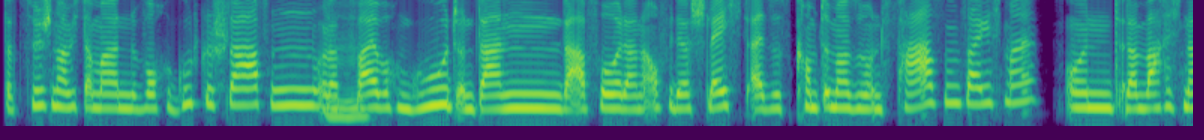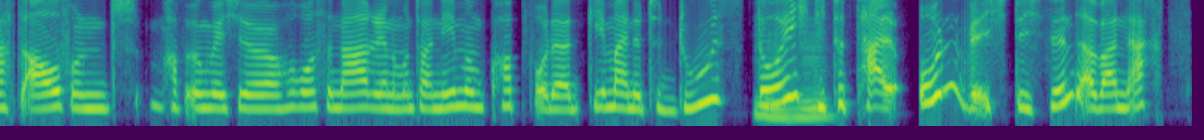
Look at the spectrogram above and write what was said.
Dazwischen habe ich dann mal eine Woche gut geschlafen oder mhm. zwei Wochen gut und dann davor dann auch wieder schlecht. Also es kommt immer so in Phasen, sage ich mal. Und dann wache ich nachts auf und habe irgendwelche Horrorszenarien im Unternehmen im Kopf oder gehe meine To-Dos durch, mhm. die total unwichtig sind, aber nachts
